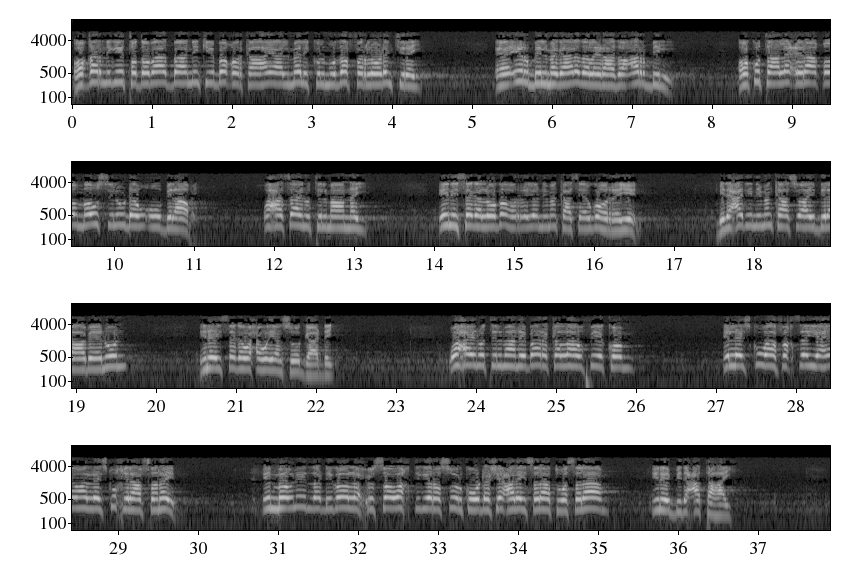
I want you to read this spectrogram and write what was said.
oo qarnigii toddobaad baa ninkii boqorka ahay almeliku almudafar la odhan jiray ee irbil magaalada la yidhaahdo arbil oo ku taalla ciraaq oo mawsil u dhow uu bilaabay. Waxaase aynu tilmaannay in isaga looga horreeyo nimankaasi ay uga horreeyeen. Bidacadii nimankaasu ay bilaabeenuun inay isaga waxa weeyaan soo gaadhay. Waxaynu tilmaannay baaraka allahu fiikum in laysku waafaqsan yahay oo aan laysku khilaafsanayn in mawliid la dhigoo la xuso wakhtigii rasuulku uu dhashay calayhi salaatu wasalaam inay bidco tahay.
